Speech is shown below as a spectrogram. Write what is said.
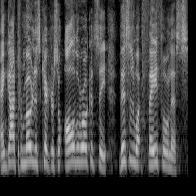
and God promoted his character so all the world could see. This is what faithfulness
